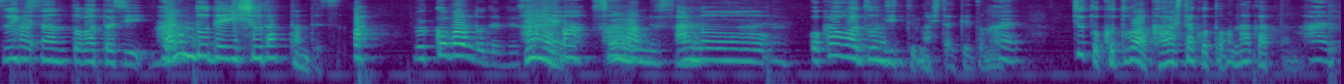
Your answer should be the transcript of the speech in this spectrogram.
鈴木さんと私、バンドで一緒だったんです。あ、ぶっこバンドでですはい。あ、そうなんですね。あの、お顔は存じてましたけども、ちょっと言葉は交わしたことがなかったの。で、はい、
